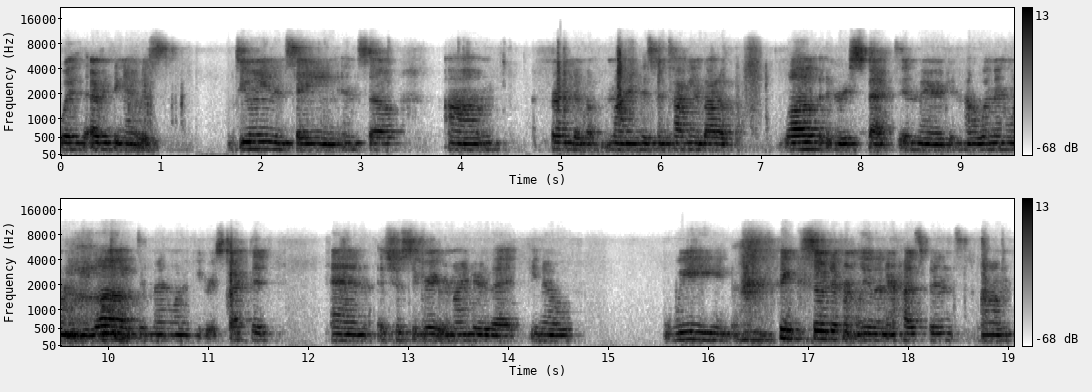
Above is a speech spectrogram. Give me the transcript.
with everything I was doing and saying. And so, um, a friend of mine has been talking about love and respect in marriage and how women want to be loved and men want to be respected. And it's just a great reminder that, you know, we think so differently than our husbands. Um,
